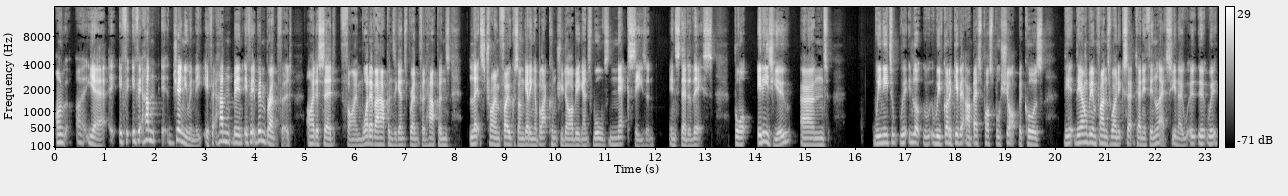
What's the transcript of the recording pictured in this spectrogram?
On, uh, yeah, if if it hadn't genuinely, if it hadn't been, if it had been Brentford, I'd have said, fine, whatever happens against Brentford happens. Let's try and focus on getting a Black Country derby against Wolves next season instead of this. But it is you, and we need to we, look. We've got to give it our best possible shot because the the Albion fans won't accept anything less. You know, we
